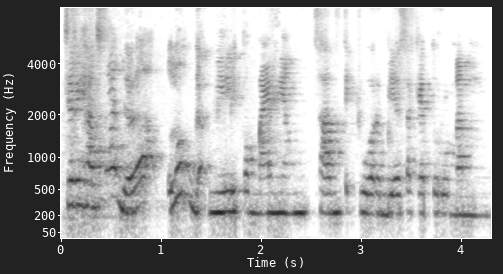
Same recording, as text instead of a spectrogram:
ciri khasnya adalah lo nggak milih pemain yang cantik luar biasa kayak turunan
